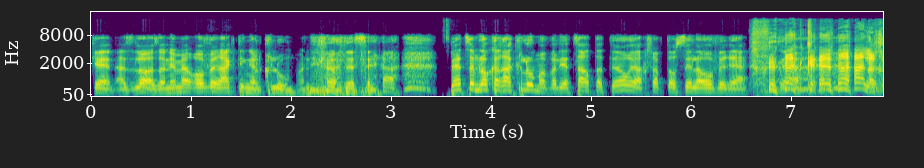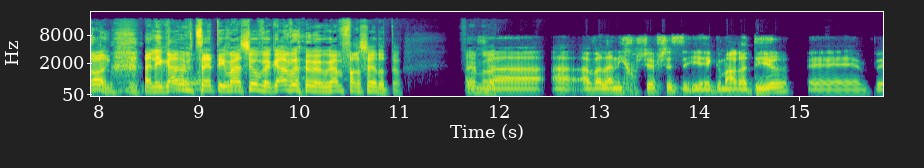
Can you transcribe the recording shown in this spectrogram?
כן, אז לא, אז אני אומר overreacting על כלום, אני לא יודע, זה ה... בעצם לא קרה כלום, אבל יצרת תיאוריה, עכשיו אתה עושה לה overreacting. כן, נכון, אני גם המצאתי משהו וגם מפרשן אותו. אבל אני חושב שזה יהיה גמר אדיר, אה,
